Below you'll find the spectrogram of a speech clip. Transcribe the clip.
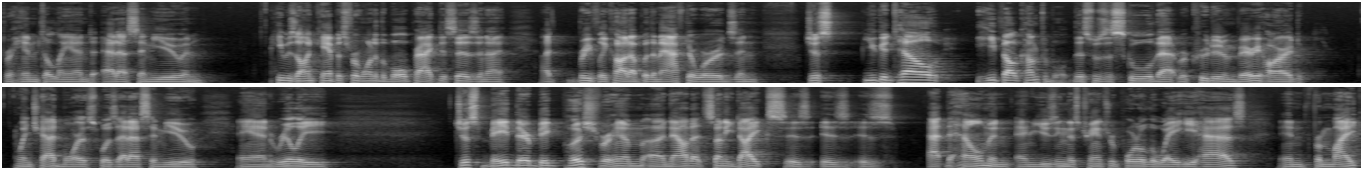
for him to land at SMU and he was on campus for one of the bowl practices and I I briefly caught up with him afterwards and just you could tell he felt comfortable. This was a school that recruited him very hard when Chad Morris was at SMU and really just made their big push for him uh, now that Sonny Dykes is is is at the helm and, and using this transfer portal the way he has. And for Mike,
